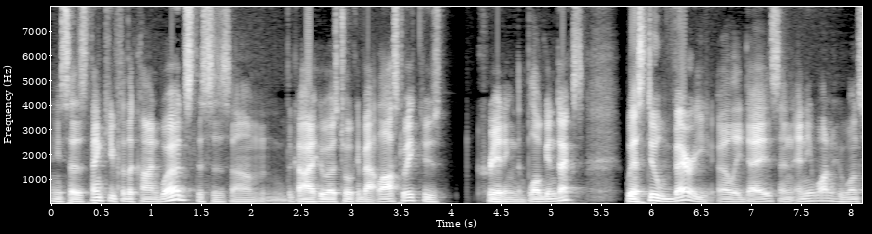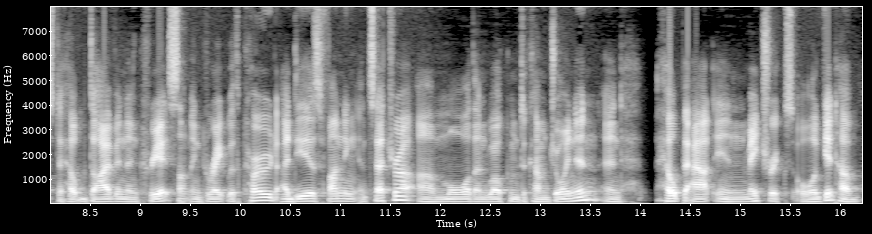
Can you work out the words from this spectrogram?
he says thank you for the kind words this is um the guy who i was talking about last week who's creating the blog index we're still very early days, and anyone who wants to help dive in and create something great with code, ideas, funding, etc., are more than welcome to come join in and help out in Matrix or GitHub.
